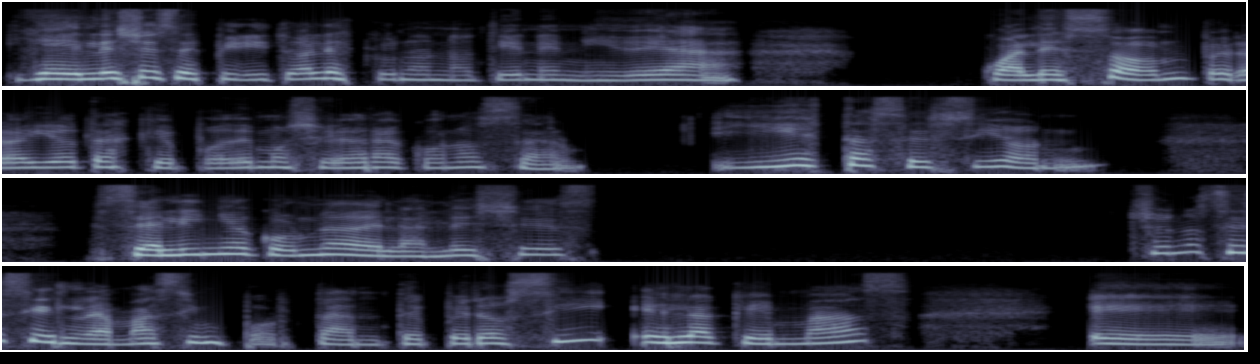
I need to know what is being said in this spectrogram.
y hay leyes espirituales que uno no tiene ni idea cuáles son, pero hay otras que podemos llegar a conocer. Y esta sesión se alinea con una de las leyes yo no sé si es la más importante, pero sí es la que más eh,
